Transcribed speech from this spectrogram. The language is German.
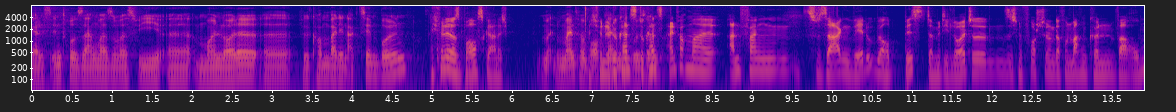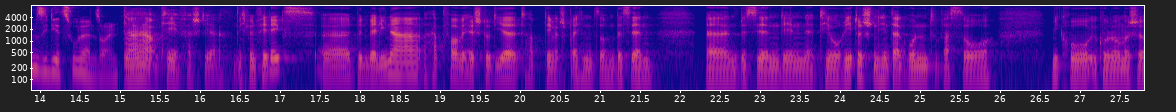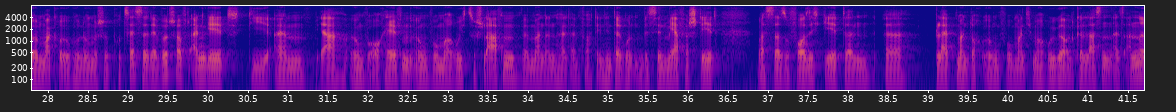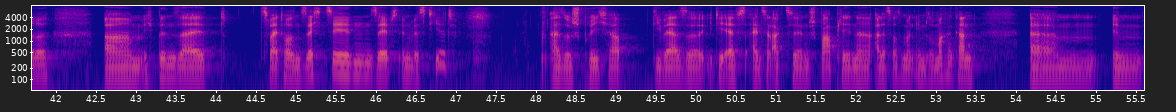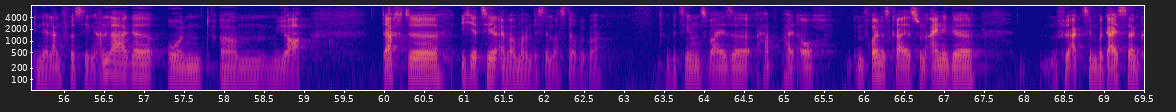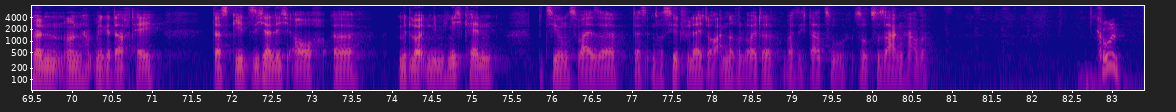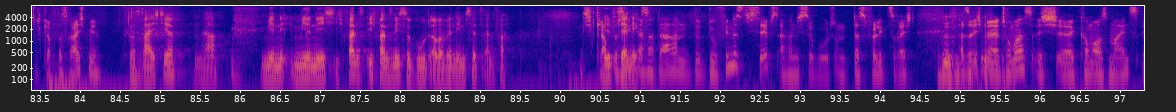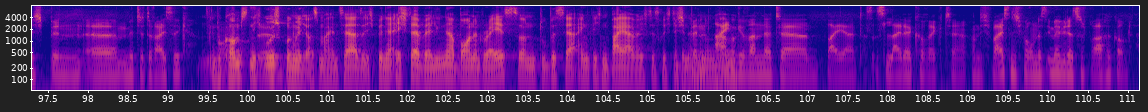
geiles Intro, sagen wir sowas wie äh, Moin Leute, äh, willkommen bei den Aktienbullen. Ich finde, das brauchst gar nicht. Du meinst, man braucht Ich finde, du kannst, du Begrüßung? kannst einfach mal anfangen zu sagen, wer du überhaupt bist, damit die Leute sich eine Vorstellung davon machen können, warum sie dir zuhören sollen. Ah, okay, verstehe. Ich bin Felix, äh, bin Berliner, habe VWL studiert, habe dementsprechend so ein bisschen, äh, ein bisschen den theoretischen Hintergrund, was so mikroökonomische und makroökonomische Prozesse der Wirtschaft angeht, die einem ja irgendwo auch helfen, irgendwo mal ruhig zu schlafen. Wenn man dann halt einfach den Hintergrund ein bisschen mehr versteht, was da so vor sich geht, dann äh, bleibt man doch irgendwo manchmal ruhiger und gelassen als andere. Ähm, ich bin seit 2016 selbst investiert. Also sprich, habe diverse ETFs, Einzelaktien, Sparpläne, alles, was man eben so machen kann ähm, im, in der langfristigen Anlage und ähm, ja, dachte, ich erzähle einfach mal ein bisschen was darüber. Beziehungsweise habe halt auch im Freundeskreis schon einige für Aktien begeistern können und habe mir gedacht, hey, das geht sicherlich auch äh, mit Leuten, die mich nicht kennen, beziehungsweise das interessiert vielleicht auch andere Leute, was ich dazu so zu sagen habe. Cool. Ich glaube, das reicht mir. Das reicht dir? Ja, mir, mir nicht. Ich fand es ich fand's nicht so gut, aber wir nehmen es jetzt einfach. Ich glaube, das ja liegt nix. einfach daran, du, du findest dich selbst einfach nicht so gut und das völlig zu Recht. Also ich bin der Thomas, ich äh, komme aus Mainz, ich bin äh, Mitte 30. Du kommst nicht äh, ursprünglich aus Mainz, ja? Also ich bin ja echter Berliner, born and raised und du bist ja eigentlich ein Bayer, wenn ich das richtig Ich in bin Erinnerung habe. eingewanderter Bayer, das ist leider korrekt, ja. Und ich weiß nicht, warum das immer wieder zur Sprache kommt.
